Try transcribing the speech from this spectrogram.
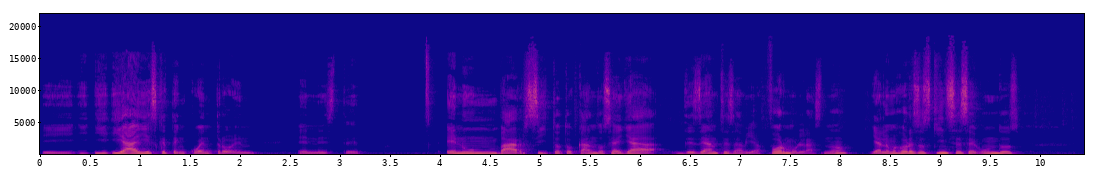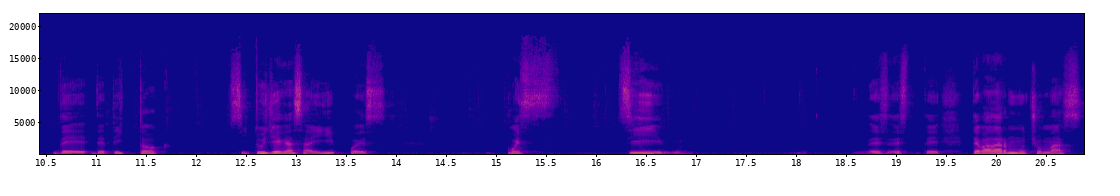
y, y, ahí es que te encuentro en, en este en un barcito tocando, o sea, ya desde antes había fórmulas, ¿no? Y a lo mejor esos 15 segundos de, de TikTok, si tú llegas ahí, pues, pues, sí, este, te va a dar mucho más,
